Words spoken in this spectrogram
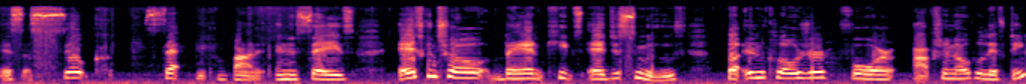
It's a silk satin bonnet. And it says, Edge Control Band keeps edges smooth. Button closure for optional lifting.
